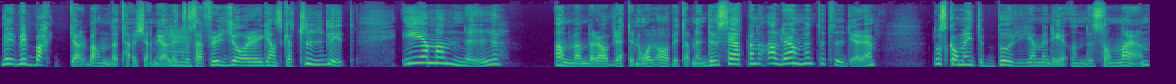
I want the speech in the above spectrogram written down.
Vi, vi backar bandet här känner jag lite mm. så här, för att göra det ganska tydligt. Är man ny användare av retinol A-vitamin, det vill säga att man aldrig använt det tidigare, då ska man inte börja med det under sommaren.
